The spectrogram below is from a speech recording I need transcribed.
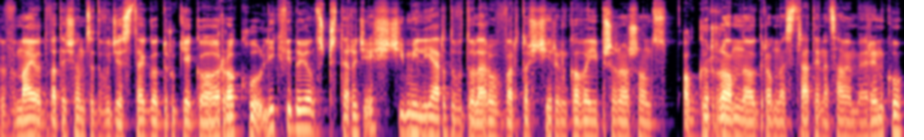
w maju 2022 roku, likwidując 40 miliardów dolarów wartości rynkowej i przenosząc ogromne, ogromne straty na całym rynku.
